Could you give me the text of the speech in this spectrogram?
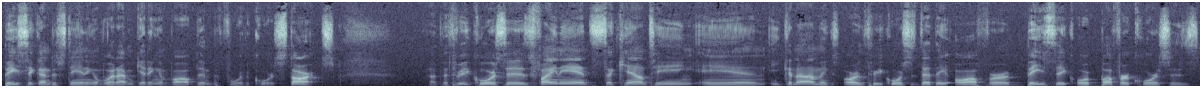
basic understanding of what I'm getting involved in before the course starts. Uh, the three courses, finance, accounting, and economics, are the three courses that they offer basic or buffer courses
